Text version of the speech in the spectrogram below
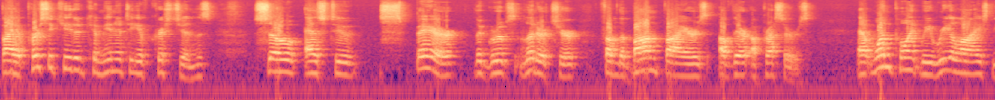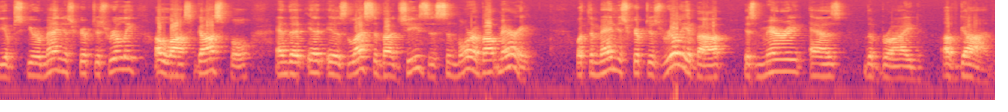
by a persecuted community of Christians so as to spare the group's literature from the bonfires of their oppressors. At one point, we realized the obscure manuscript is really a lost gospel and that it is less about Jesus and more about Mary. What the manuscript is really about is Mary as the bride of God.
